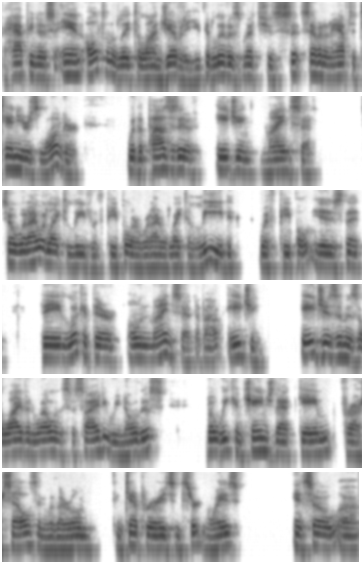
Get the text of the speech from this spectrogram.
to happiness, and ultimately to longevity. You can live as much as seven and a half to 10 years longer with a positive aging mindset. So, what I would like to leave with people, or what I would like to lead with people, is that they look at their own mindset about aging Ageism is alive and well in society. We know this, but we can change that game for ourselves and with our own contemporaries in certain ways. And so uh,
